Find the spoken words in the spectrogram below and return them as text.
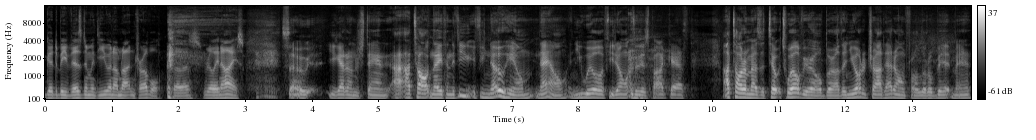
good to be visiting with you, and I'm not in trouble. So that's really nice. So you got to understand. I, I taught Nathan if you if you know him now, and you will if you don't through this podcast. I taught him as a 12 year old brother, and you ought to try that on for a little bit, man.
